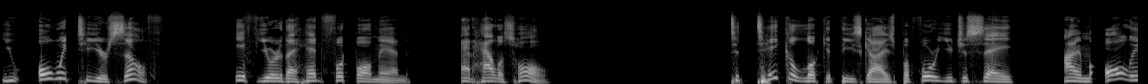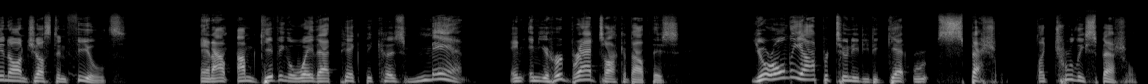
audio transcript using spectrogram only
you owe it to yourself if you're the head football man at Halas Hall to take a look at these guys before you just say, I'm all in on Justin Fields and I'm, I'm giving away that pick because, man, and, and you heard Brad talk about this, your only opportunity to get special, like truly special,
